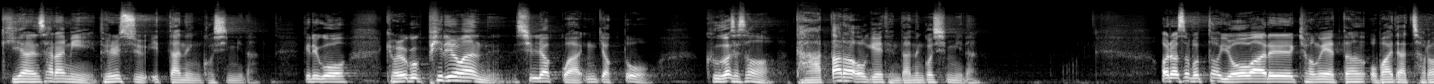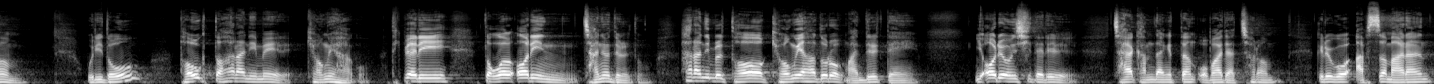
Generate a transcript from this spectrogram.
귀한 사람이 될 수 있다는 것입니다. 그리고 결국 필요한 실력과 인격도 그것에서 다 따라오게 된다는 것입니다. 어려서부터 여호와를 경외했던 오바댜처럼 우리도 더욱더 하나님을 경외하고 특별히 또 어린 자녀들도 하나님을 더 경외하도록 만들 때 이 어려운 시대를 잘 감당했던 오바댜처럼 그리고 앞서 말한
